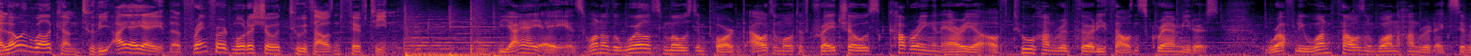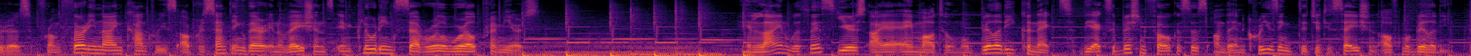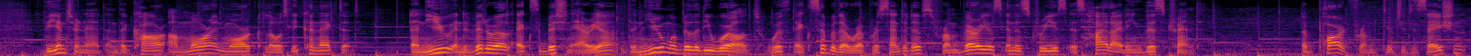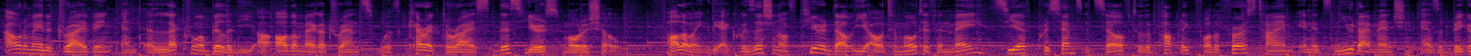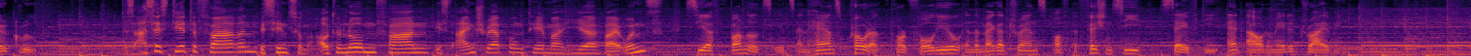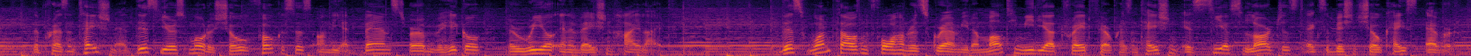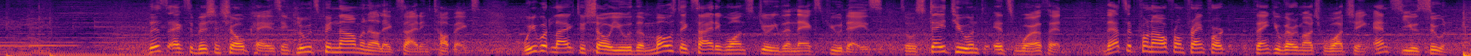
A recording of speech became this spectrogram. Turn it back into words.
Hello and welcome to the IAA, the Frankfurt Motor Show 2015. The IAA is one of the world's most important automotive trade shows covering an area of 230,000 square meters. Roughly 1,100 exhibitors from 39 countries are presenting their innovations including several world premieres. In line with this year's IAA motto Mobility Connects, the exhibition focuses on the increasing digitization of mobility. The internet and the car are more and more closely connected. A new individual exhibition area, the New Mobility World, with exhibitor representatives from various industries is highlighting this trend. Apart from digitization, automated driving and electromobility are other megatrends which characterize this year's motor show. Following the acquisition of TRW Automotive in May, ZF presents itself to the public for the first time in its new dimension as a bigger group. Das assistierte Fahren bis hin zum autonomen Fahren ist ein Schwerpunktthema hier bei uns. ZF bundles its enhanced product portfolio in the megatrends of efficiency, safety and automated driving. The presentation at this year's motor show focuses on the advanced urban vehicle, a real innovation highlight. This 1,400 square meter multimedia trade fair presentation is ZF's largest exhibition showcase ever. This exhibition showcase includes phenomenally exciting topics. We would like to show you the most exciting ones during the next few days, so stay tuned, it's worth it. That's it for now from Frankfurt. Thank you very much for watching and see you soon.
